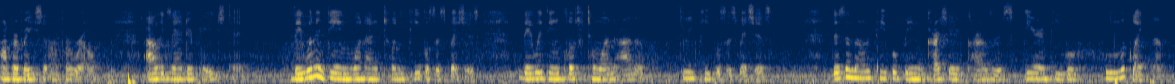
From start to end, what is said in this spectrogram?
on probation or parole. Alexander, page 10. They wouldn't deem 1 out of 20 people suspicious. They would deem closer to 1 out of 3 people suspicious. This amount of people being incarcerated causes fear in people who look like them.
